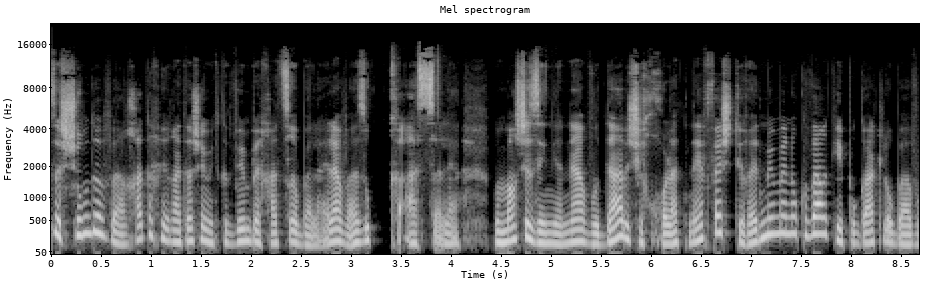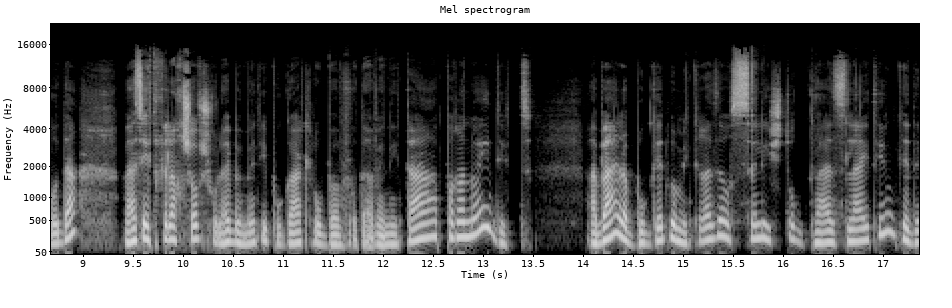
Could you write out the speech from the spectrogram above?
זה שום דבר. אחר כך היא ראתה שהם מתכתבים ב-11 בלילה, ואז הוא כעס עליה. הוא אמר שזה ענייני עבודה ושהיא חולת נפש, תרד ממנו כבר, כי היא פוגעת לו בעבודה. ואז היא התחילה לחשוב שאולי באמת היא פוגעת לו בעבודה, ונהייתה פרנואידית. הבעל הבוגד במקרה הזה עושה לאשתו גז לייטינג כדי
